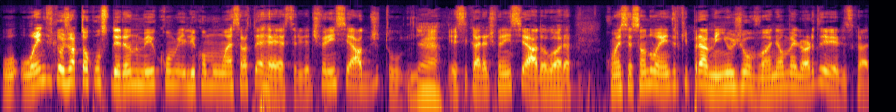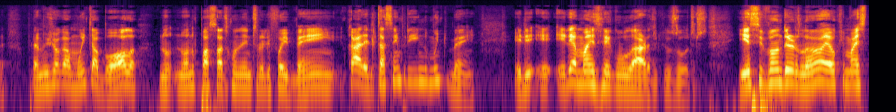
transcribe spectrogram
O, o Hendrick eu já tô considerando meio como ele como um extraterrestre. Ele é diferenciado de tudo. É. Esse cara é diferenciado. Agora, com exceção do Hendrick, pra mim o Giovanni é o melhor deles, cara. Pra mim joga muita bola. No, no ano passado, quando ele entrou, ele foi bem. Cara, ele tá sempre indo muito bem. Ele, ele é mais regular do que os outros. E esse Vanderlan é o que mais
